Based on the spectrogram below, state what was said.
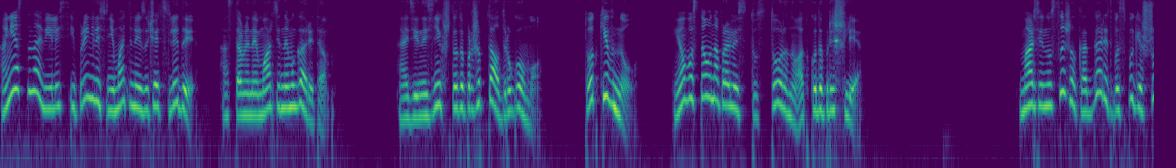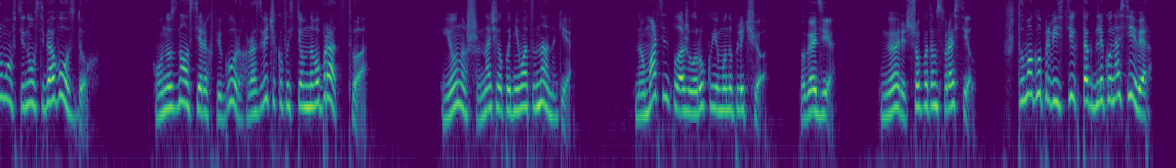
Они остановились и принялись внимательно изучать следы, оставленные Мартином и Гарритом. Один из них что-то прошептал другому — тот кивнул, и оба снова направились в ту сторону, откуда пришли. Мартин услышал, как Гаррит в испуге шумом втянул в себя воздух. Он узнал в серых фигурах разведчиков из Темного Братства. Юноша начал подниматься на ноги. Но Мартин положил руку ему на плечо. «Погоди». Гаррит шепотом спросил, что могло привести их так далеко на север?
